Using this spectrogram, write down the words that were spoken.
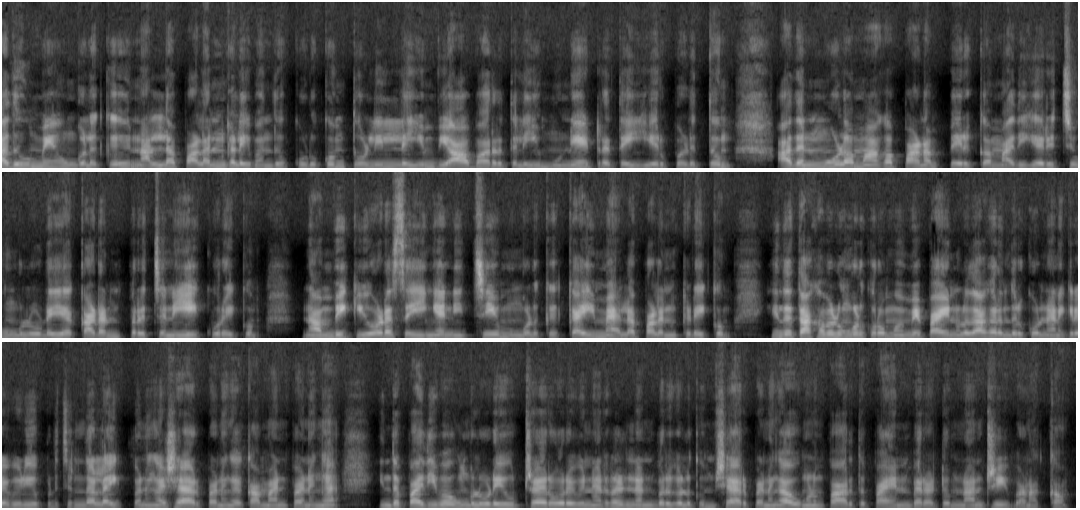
அதுவுமே உங்களுக்கு நல்ல பலன்களை வந்து கொடுக்கும். தொழிலையும் வியாபாரத்திலையும் முன்னேற்றத்தை ஏற்படுத்தும். அதன் மூலமாக பணப்பெருக்கம் அதிகரித்து உங்களுடைய கடன் பிரச்சனையை குறைக்கும். நம்பிக்கையோடு செய்யுங்க. நிச்சயம் உங்களுக்கு கை மேலே பலன் கிடைக்கும். இந்த தகவல் உங்களுக்கு ரொம்பவுமே பயனுள்ளதாக இருந்திருக்கும்னு நினைக்கிறேன். வீடியோ பிடிச்சிருந்தால் லைக் பண்ணுங்கள் ஷேர் பண்ணுங்கள் கமெண்ட் பண்ணுங்கள் இந்த பதிவை உங்களுடைய உற்றார் உறவினர்கள் நண்பர்களுக்கும் ஷேர் பண்ணுங்கள் அவங்களும் பார்த்து பயன்பெறட்டும். நன்றி வணக்கம்.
